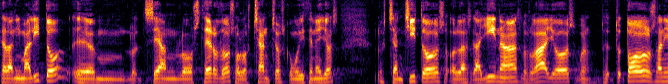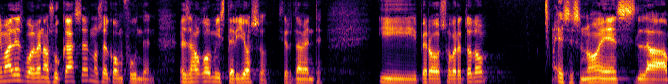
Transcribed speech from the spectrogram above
cada animalito, em, sean los cerdos o los chanchos, como dicen ellos, los chanchitos o las gallinas, los gallos, bueno, todos los animales vuelven a su casa, no se confunden. Es algo misterioso, ciertamente. Y, pero sobre todo es eso, ¿no? Es la,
